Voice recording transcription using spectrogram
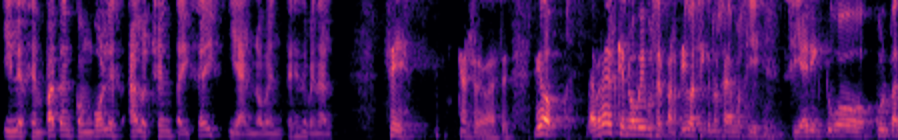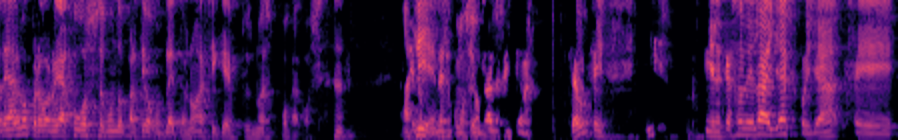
y les empatan con goles al 86 y al 96 de penal. Sí, ¿qué se va a hacer? Digo, la verdad es que no vimos el partido, así que no sabemos si, si Eric tuvo culpa de algo, pero bueno, ya jugó su segundo partido completo, ¿no? Así que pues no es poca cosa. Así, en esa posición. Sí. Y, en el caso del Ajax, pues ya se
